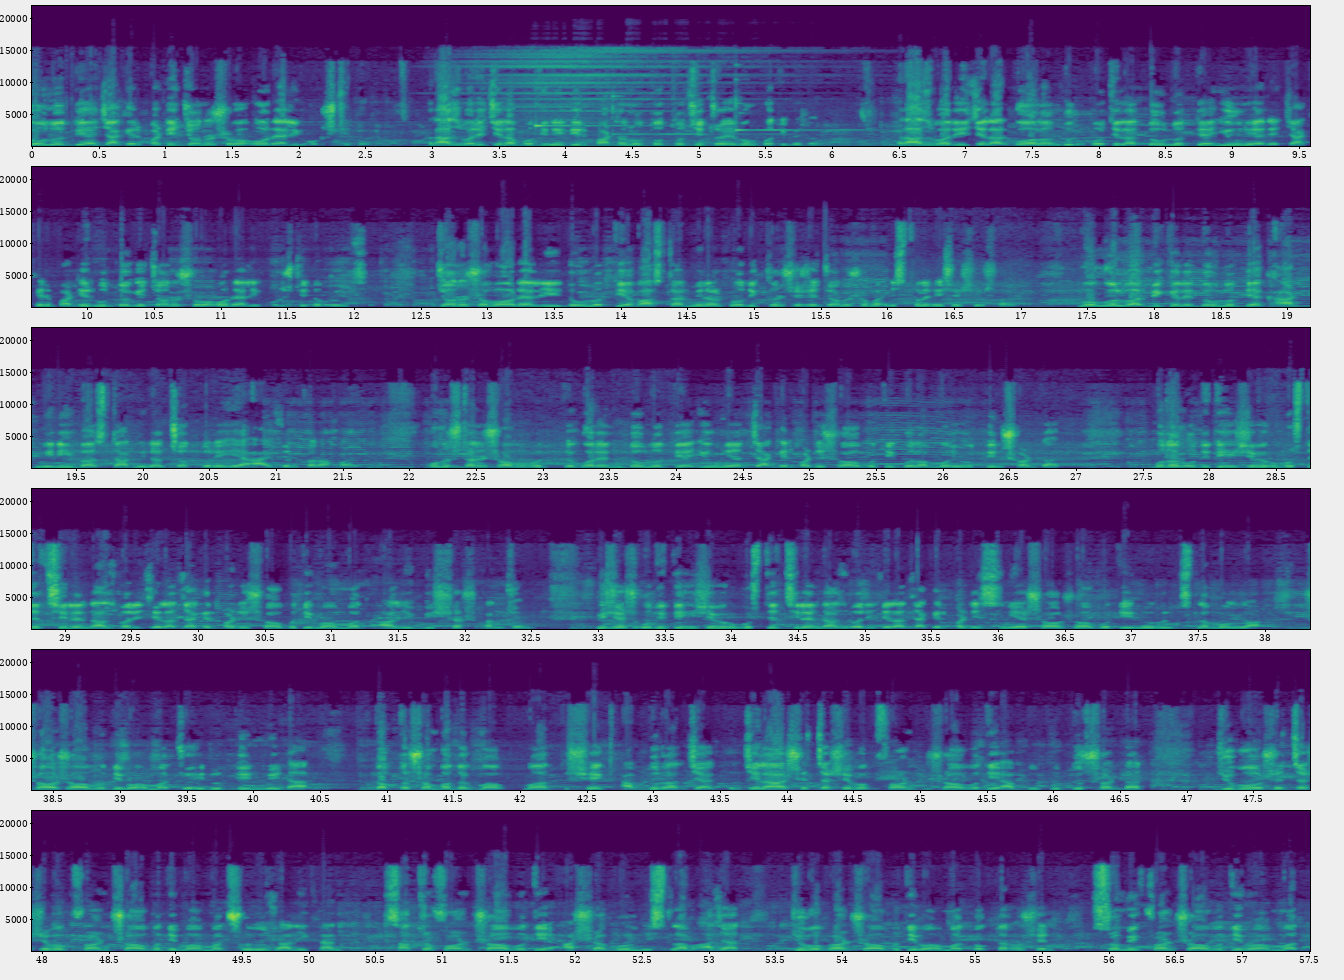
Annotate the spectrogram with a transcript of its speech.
দৌলতদিয়া জাকের পার্টির জনসভা ও র্যালি অনুষ্ঠিত। রাজবাড়ী জেলা প্রতিনিধির পাঠানো তথ্যচিত্র এবং প্রতিবেদন। রাজবাড়ী জেলার গোয়ালন্দ উপজেলার দৌলতদিয়া ইউনিয়নে জাকের পার্টির উদ্যোগে জনসভা ও র্যালি অনুষ্ঠিত হয়েছে। জনসভা ও র্যালি দৌলতদিয়া বাস টার্মিনাল প্রদীক্ষণ শেষে জনসভা স্থলে এসে শেষ হয়। মঙ্গলবার বিকেলে দৌলতদিয়া ঘাট মিনি বাস টার্মিনাল চত্বরে এ আয়োজন করা হয়। অনুষ্ঠানে সভাপতিত্ব করেন দৌলতদিয়া ইউনিয়ন জাকের পার্টির সভাপতি গোলাম মহিউদ্দিন সর্দার। প্রধান অতিথি হিসেবে উপস্থিত ছিলেন রাজবাড়ী জেলা জাকের পার্টির সভাপতি মোহাম্মদ আলী বিশ্বাস কাঞ্চন। বিশেষ অতিথি হিসেবে উপস্থিত ছিলেন রাজবাড়ী জেলা জাকের পার্টির সিনিয়র সহসভাপতি নুরুল ইসলাম মোল্লা, সহসভাপতি মোহাম্মদ জহিরুদ্দিন মৃধা দপ্তর সম্পাদক মোহাম্মদ শেখ আব্দুর রাজ্জাক, জেলা স্বেচ্ছাসেবক ফ্রন্ট সভাপতি আব্দুল কুদ্দুর সর্দার যুব স্বেচ্ছাসেবক ফ্রন্ট সভাপতি মোহাম্মদ সুরুজ আলী খান, ছাত্র ফ্রন্ট সভাপতি আশরাফুল ইসলাম আজাদ, যুব ফ্রন্ট সভাপতি মোহাম্মদ মোক্তার হোসেন, শ্রমিক ফ্রন্ট সভাপতি মোহাম্মদ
